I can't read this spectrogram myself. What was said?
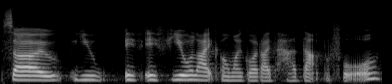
So you if if you're like, "Oh my god, I've had that before."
